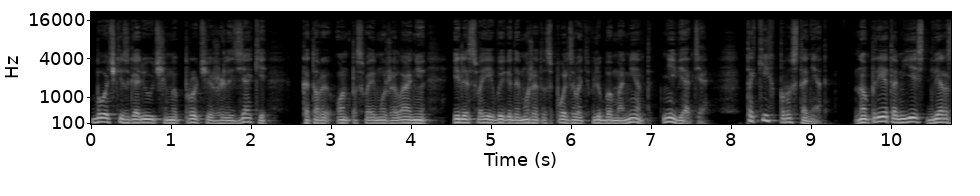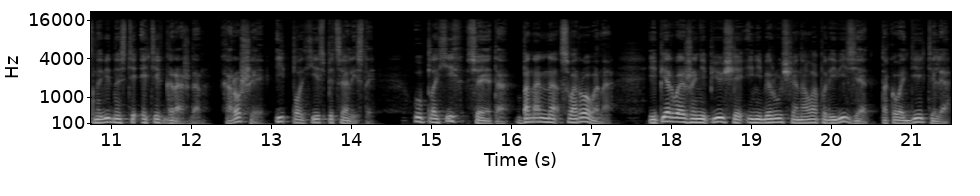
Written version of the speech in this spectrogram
бочки с горючим и прочие железяки, которые он по своему желанию и для своей выгоды может использовать в любой момент, не верьте. Таких просто нет. Но при этом есть две разновидности этих граждан – хорошие и плохие специалисты. У плохих все это банально своровано – и первая же не пьющая и не берущая на лапу ревизия такого деятеля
